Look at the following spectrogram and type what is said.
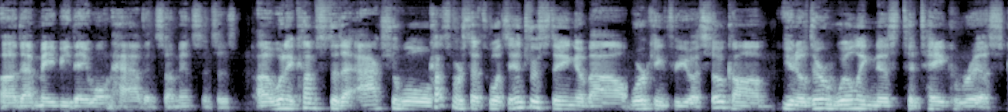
uh, that maybe they won't have in some instances. Uh, when it comes to the actual customer sets, what's interesting about working for US SOCOM, you know, their willingness to take risk.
